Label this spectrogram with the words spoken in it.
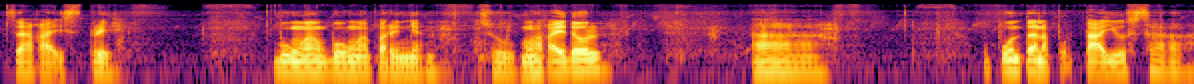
saka spray. Bungang bunga pa rin yan. So mga kaidol ah pupunta na po tayo sa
